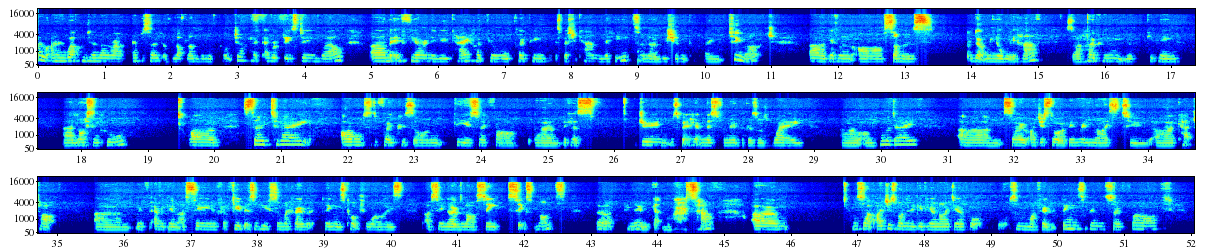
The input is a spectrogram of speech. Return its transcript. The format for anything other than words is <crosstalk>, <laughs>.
Hello, and welcome to another episode of Love London with Culture. Hope everybody's doing well. Um, if you're in the UK, hope you're all coping you can in the heat. So, no, we shouldn't complain too much uh, given our summers that we normally have. So, I hope you're keeping uh, nice and cool. Um, so, today I wanted to focus on the year so far um, because June was a bit hit and miss for me because I was away uh, on holiday. Um, so I just thought it'd be really nice to uh, catch up um, with everything that I've seen, a few bits and pieces of my favourite things culture wise I've seen over the last six months. Uh, I can nearly get the <laughs> words out. Um, so I just wanted to give you an idea of what, what some of my favourite things have been so far.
